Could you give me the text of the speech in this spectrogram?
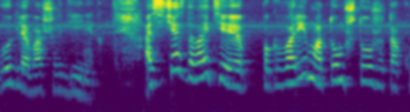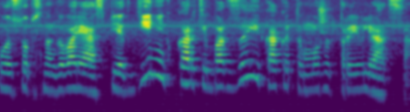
год для ваших денег». А сейчас давайте поговорим о том, что же такое, собственно говоря, аспект денег в карте Бадзи и как это может проявляться.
